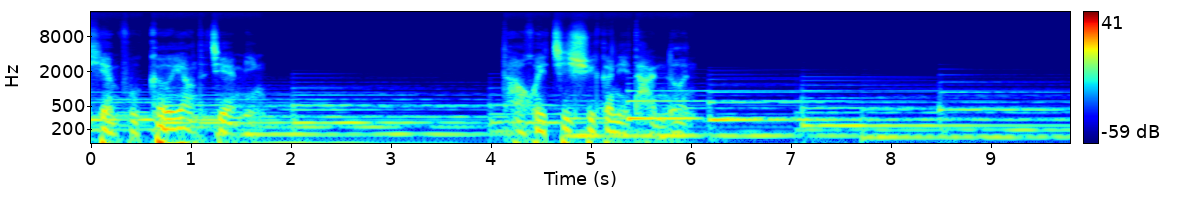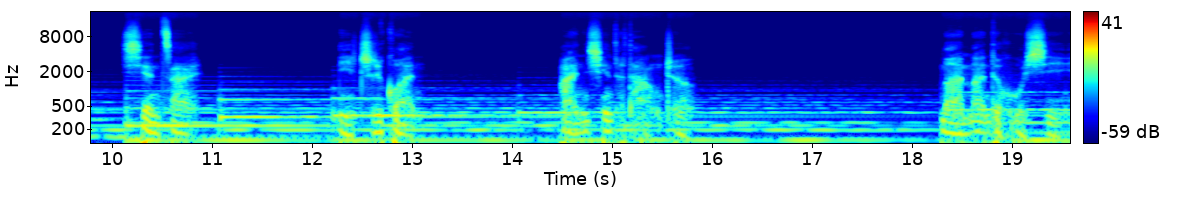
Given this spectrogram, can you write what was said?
天赋各样的诫命，他会继续跟你谈论。现在，你只管安心的躺着。慢慢的呼吸，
